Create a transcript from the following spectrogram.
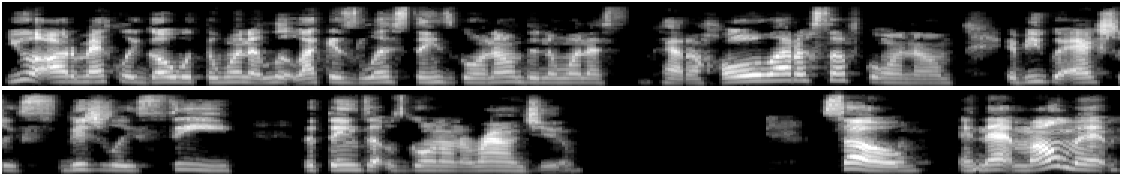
you automatically go with the one that looked like it's less things going on than the one that had a whole lot of stuff going on. If you could actually visually see the things that was going on around you. So in that moment,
